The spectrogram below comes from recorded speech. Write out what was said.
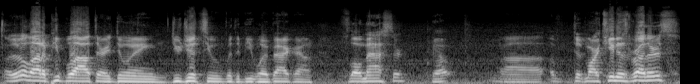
There are a lot of people out there doing jujitsu with the b-boy background. Flowmaster, Yep. uh, the Martinez brothers,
